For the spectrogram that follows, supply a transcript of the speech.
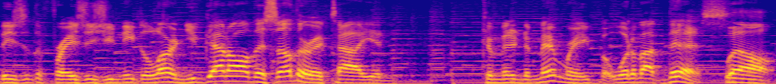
these are the phrases you need to learn. You've got all this other Italian committed to memory, but what about this? Well,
